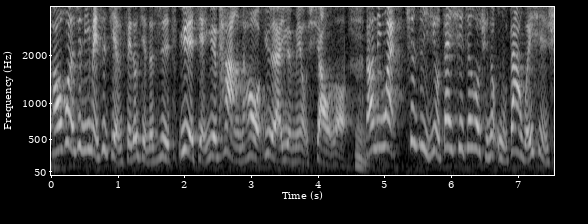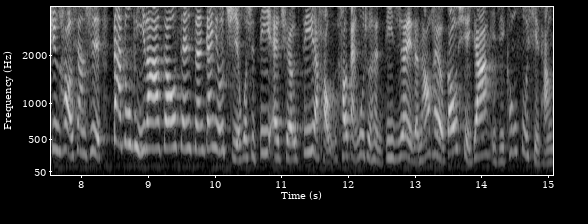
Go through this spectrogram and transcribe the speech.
然后或者是你每次减肥都减的是越减越胖，然后越来越没有效。了，然后另外甚至已经有代谢症候群的五大危险讯号，像是大肚皮啦、高三酸甘油脂或是 DHL 低啊，好好胆固醇很低之类的，然后还有高血压以及空腹血糖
